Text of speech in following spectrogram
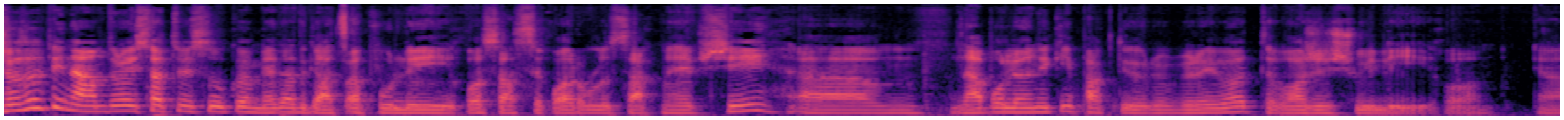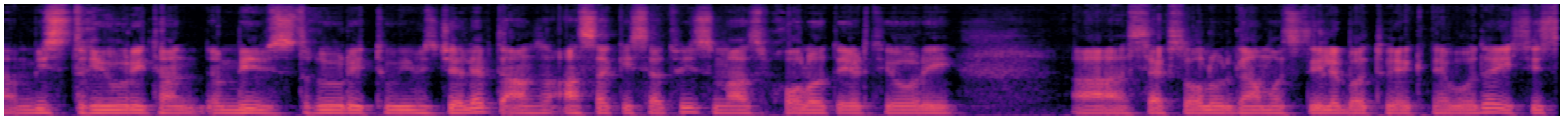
ჯოზეფინა ამ დროისათვის უკვე მეტად გაწაფული იყო სასიყვარულო საქმეებში. ამ ნაპოლეონი კი ფაქტობრივად ვაჟიშვილი იყო. მის დღიურიდან მის დღიური თუ იმსჯელებთ ასაკისათვის მას მხოლოდ 1-2 სექსუალური გამოცდილება თუ ეკნებოდა ისიც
